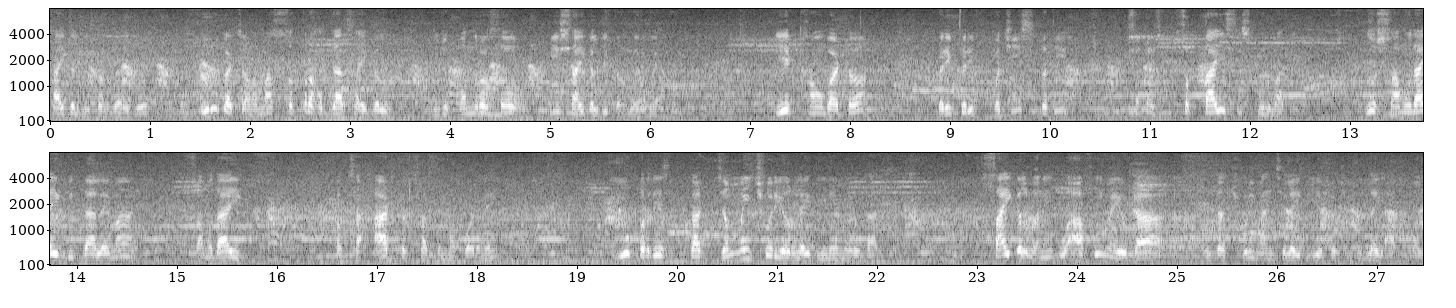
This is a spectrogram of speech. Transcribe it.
साइकल वितरण गरेको सुरुका चरणमा सत्र हजार साइकल हिजो पन्ध्र सौ बिस साइकल वितरण गरेको यहाँ एक ठाउँबाट करिब करिब पच्चिस कति सत्ताइस स्कुलमा थियो यो सामुदायिक विद्यालयमा सामुदायिक कक्षा आठ कक्षासम्म पढ्ने यो प्रदेशका जम्मै छोरीहरूलाई दिने मेरो कार्यक्रम साइकल भनेको आफैमा एउटा एउटा छोरी मान्छेलाई दिएपछि उसलाई आत्मबल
